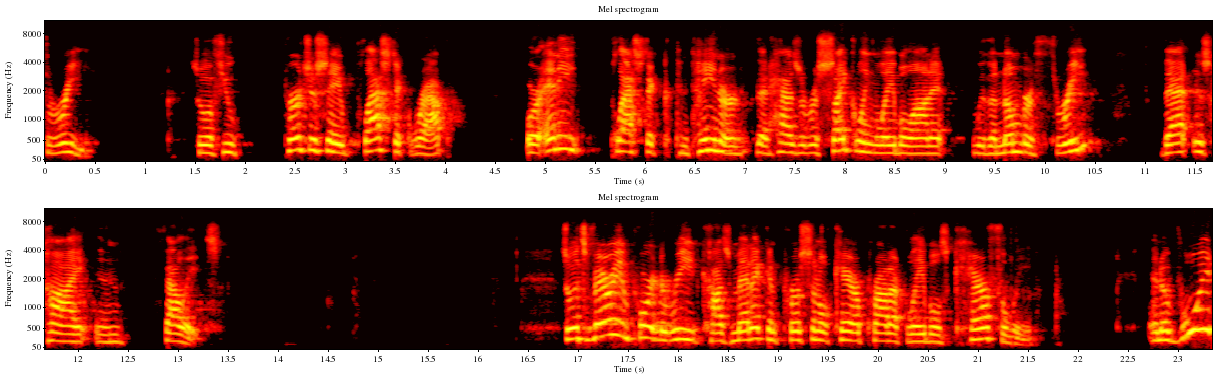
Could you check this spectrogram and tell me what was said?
three. So if you purchase a plastic wrap or any plastic container that has a recycling label on it with a number three, that is high in phthalates. So it's very important to read cosmetic and personal care product labels carefully and avoid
